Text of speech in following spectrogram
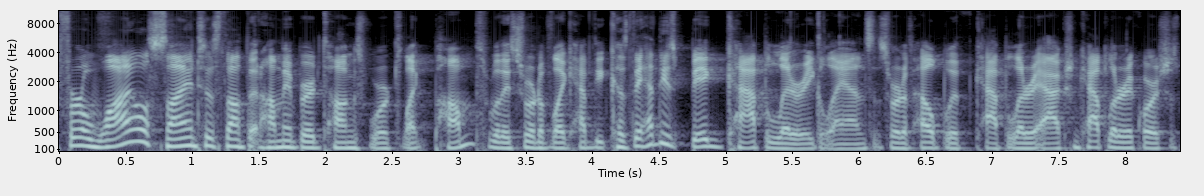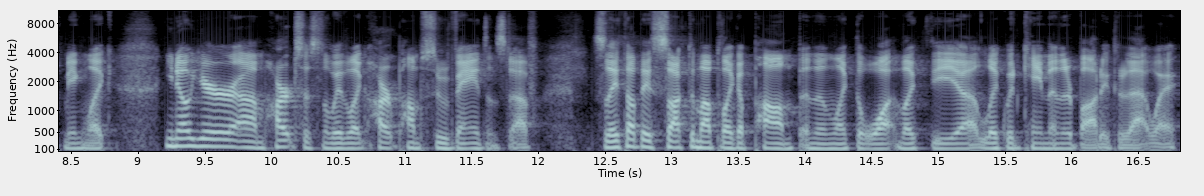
for a while, scientists thought that hummingbird tongues worked like pumps, where they sort of like have the because they have these big capillary glands that sort of help with capillary action. Capillary, of course, just being like you know your um, heart system, the way like heart pumps through veins and stuff. So they thought they sucked them up like a pump, and then like the like the uh, liquid came in their body through that way.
